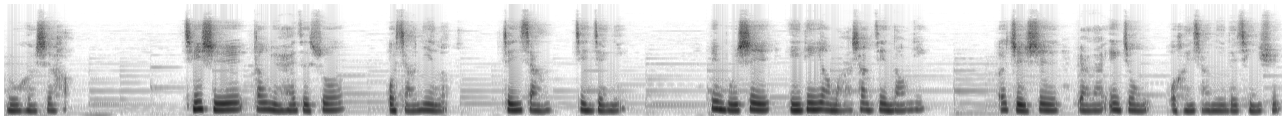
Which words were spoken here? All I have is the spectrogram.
如何是好。其实，当女孩子说“我想你了”，真想见见你，并不是一定要马上见到你，而只是表达一种我很想你的情绪。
